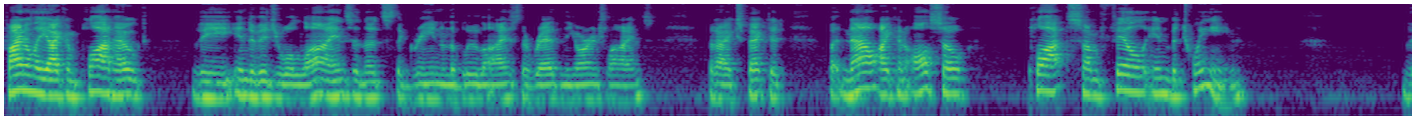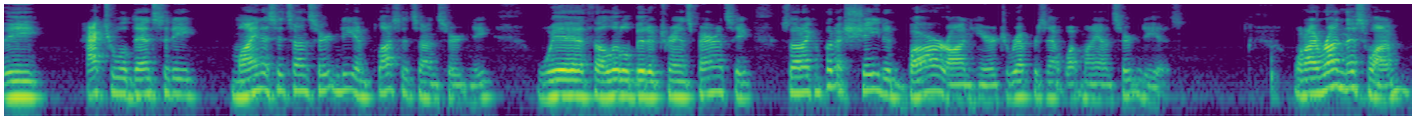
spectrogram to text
Finally, I can plot out the individual lines, and that's the green and the blue lines, the red and the orange lines that I expected. But now I can also plot some fill in between the actual density minus its uncertainty and plus its uncertainty with a little bit of transparency so that I can put a shaded bar on here to represent what my uncertainty is. When I run this one,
